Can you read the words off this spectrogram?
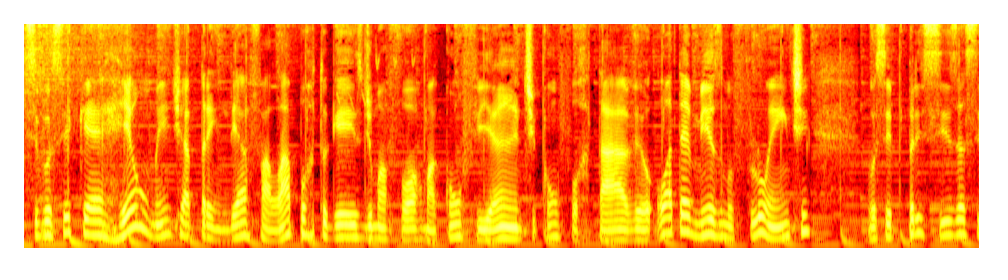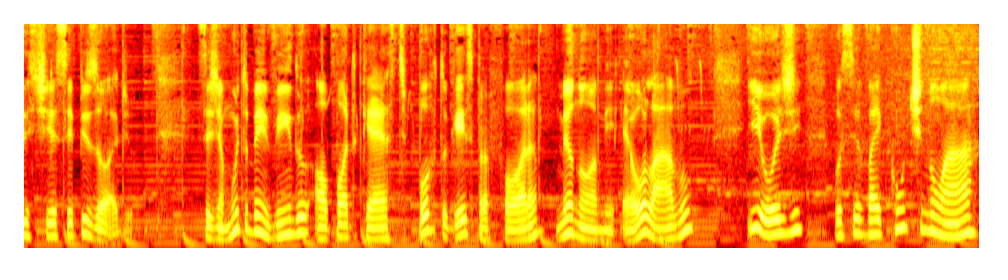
Se você quer realmente aprender a falar português de uma forma confiante, confortável ou até mesmo fluente, você precisa assistir esse episódio. Seja muito bem-vindo ao podcast Português para Fora. Meu nome é Olavo e hoje você vai continuar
